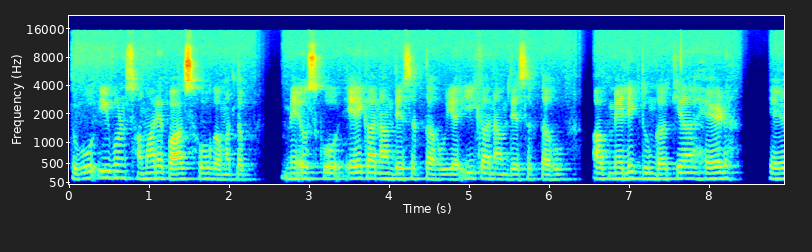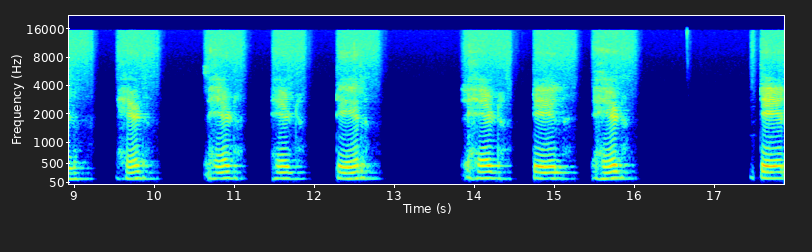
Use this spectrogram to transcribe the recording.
تو وہ ایونٹس ہمارے پاس ہوگا۔ مطلب میں اس کو اے کا نام دے سکتا ہوں یا ای کا نام دے سکتا ہوں۔ اب میں لکھ دوں گا، کیا head head head head head, tail head tail, head tail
